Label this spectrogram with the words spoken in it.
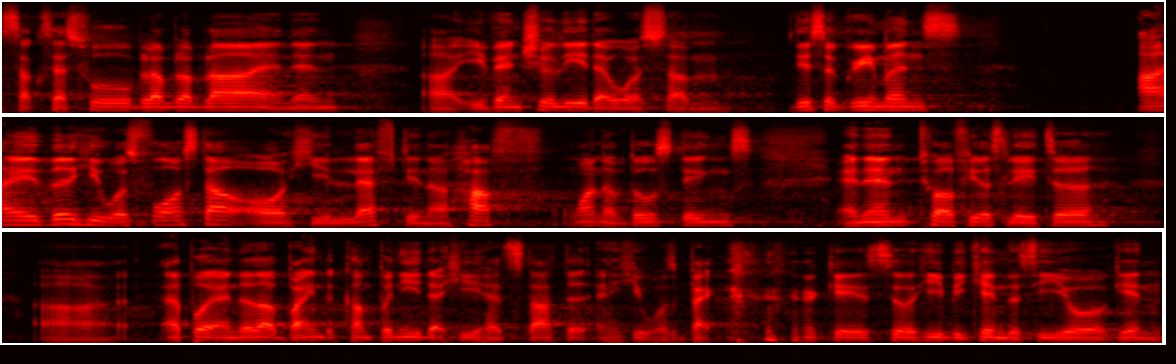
successful, blah, blah, blah, and then uh, eventually there was some disagreements. Either he was forced out or he left in a huff, one of those things. And then 12 years later, uh, Apple ended up buying the company that he had started and he was back. okay, so he became the CEO again.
